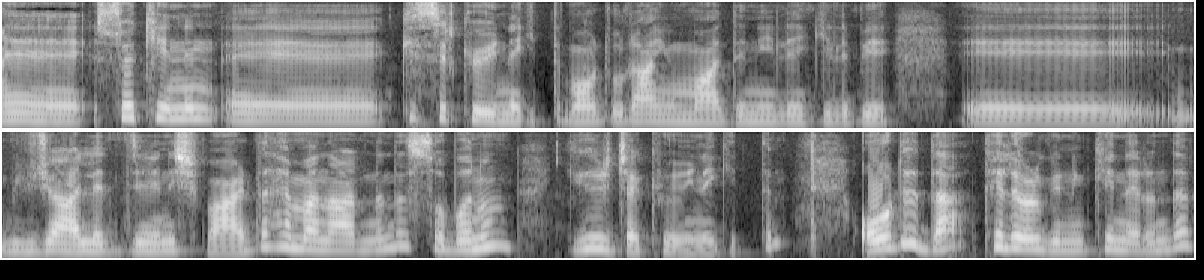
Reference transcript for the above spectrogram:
e, Söke'nin e, Kisir köyüne gittim. Orada uranyum madeniyle ilgili bir e, mücadele direniş vardı. Hemen ardından da Soba'nın Yırca köyüne gittim. Orada da tel örgünün kenarında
